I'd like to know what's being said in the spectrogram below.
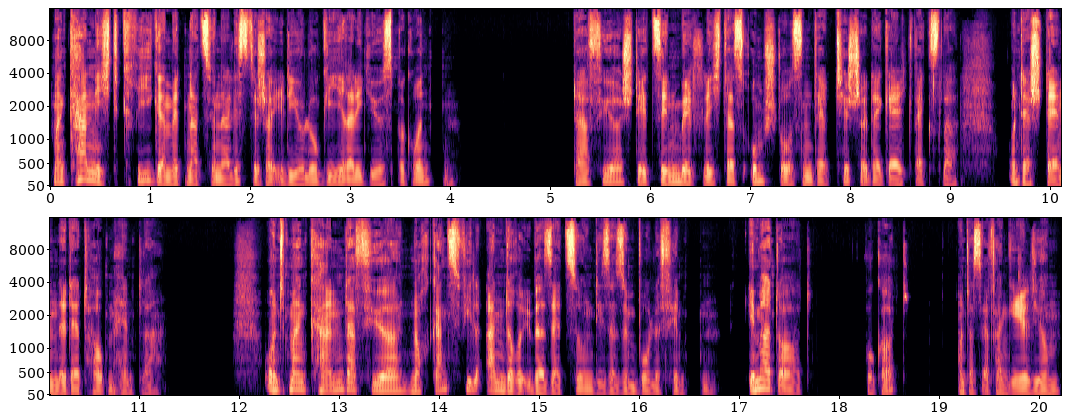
Man kann nicht Kriege mit nationalistischer Ideologie religiös begründen. Dafür steht sinnbildlich das Umstoßen der Tische der Geldwechsler und der Stände der Taubenhändler. Und man kann dafür noch ganz viel andere Übersetzungen dieser Symbole finden. Immer dort, wo Gott und das Evangelium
